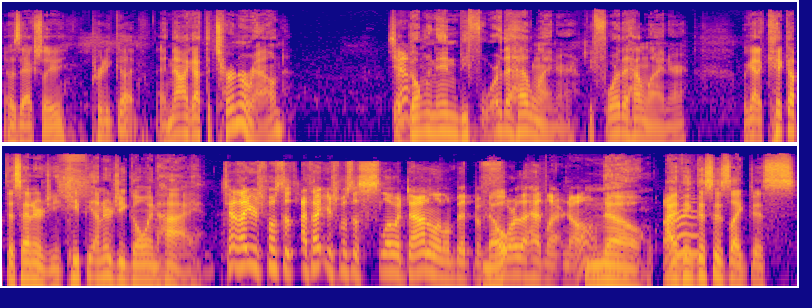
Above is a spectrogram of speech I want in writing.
it was actually pretty good. And now i got the turnaround. So Yeah. going in before the headliner before the headliner we got to kick up this energy keep the energy going high. See, I thought you were supposed to. I thought you were supposed to slow it down a little bit before the headliner. No, no. I think this is like just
